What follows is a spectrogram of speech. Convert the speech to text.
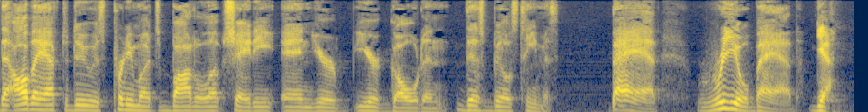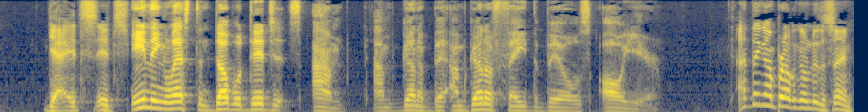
That all they have to do is pretty much bottle up Shady, and you're you're golden. This Bills team is bad, real bad. yeah. Yeah, it's it's Anything less than double digits, I'm I'm gonna bet I'm gonna fade the Bills all year. I think I'm probably going to do the same.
